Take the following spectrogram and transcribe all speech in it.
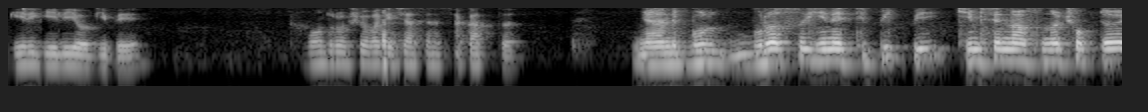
geri geliyor gibi. Vondroshova geçen sene sakattı. Yani bu, burası yine tipik bir kimsenin aslında çok da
